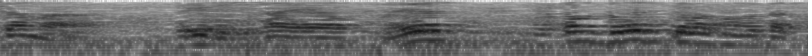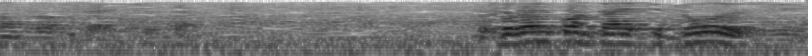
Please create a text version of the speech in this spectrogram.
chama, livros de Israel, não é isso? Então 12 tem uma conotação profética. Você vai encontrar esse 12,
